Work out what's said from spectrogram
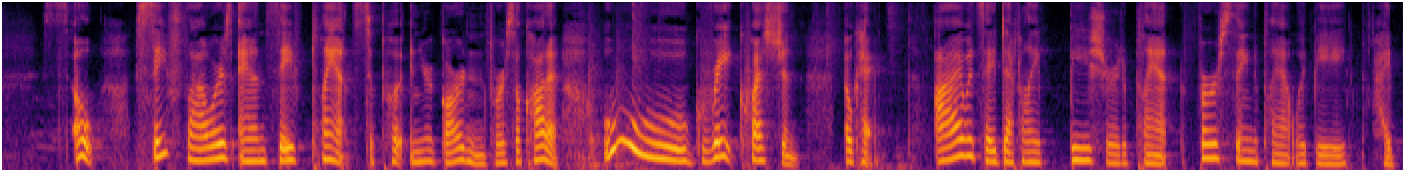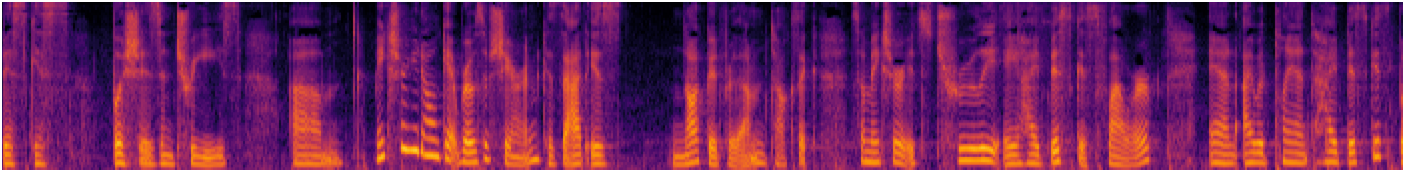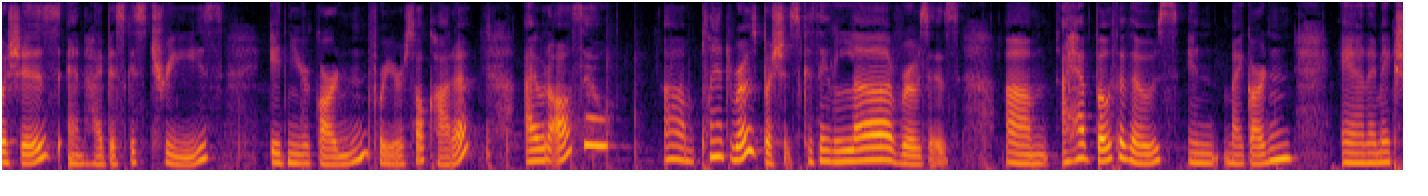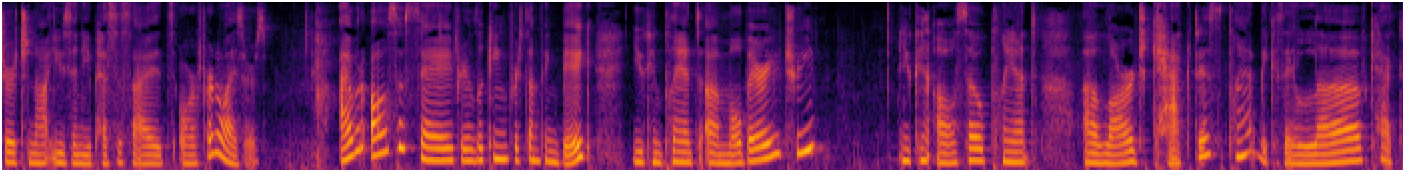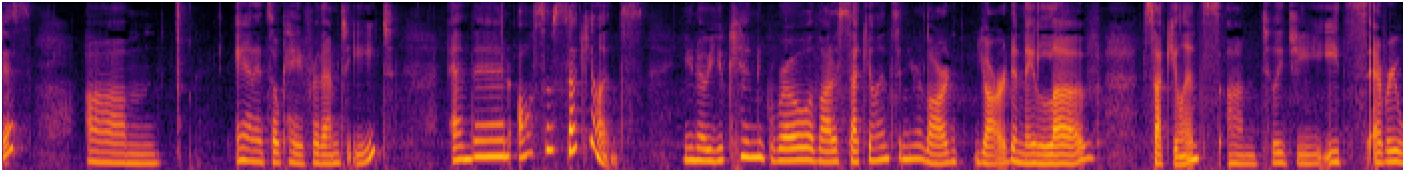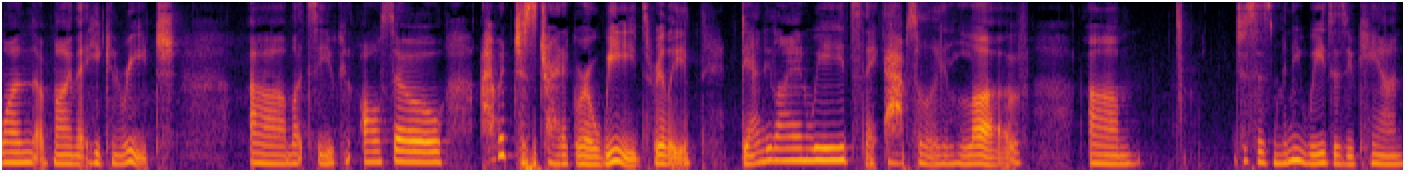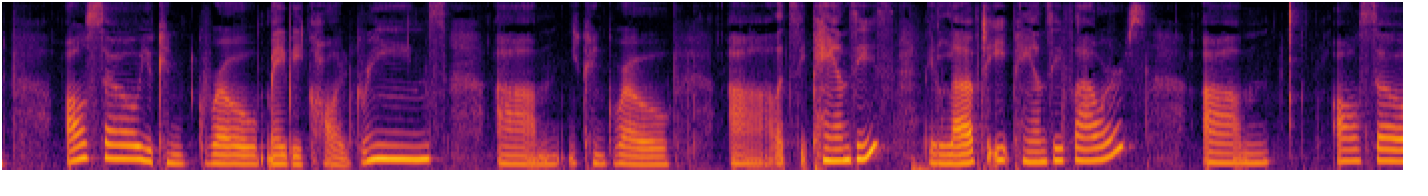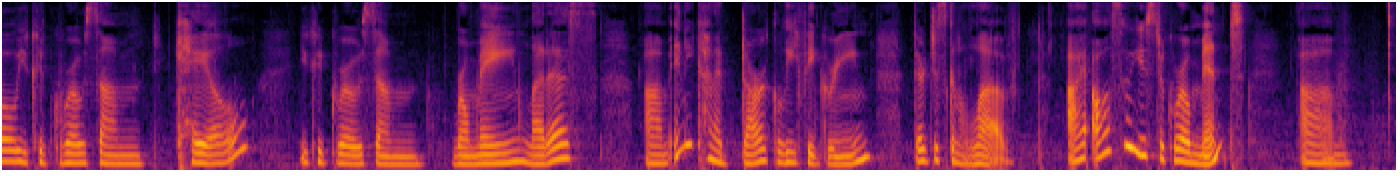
Oh, safe flowers and safe plants to put in your garden for a sulcata. Ooh, great question. Okay, I would say definitely be sure to plant. First thing to plant would be hibiscus bushes and trees. Um, make sure you don't get Rose of Sharon because that is not good for them, toxic. So make sure it's truly a hibiscus flower. And I would plant hibiscus bushes and hibiscus trees in your garden for your sulcata. I would also um, plant rose bushes because they love roses. Um, I have both of those in my garden, and I make sure to not use any pesticides or fertilizers. I would also say if you're looking for something big, you can plant a mulberry tree. You can also plant a large cactus plant because they love cactus. Um, and it's okay for them to eat. And then also succulents. You know, you can grow a lot of succulents in your yard, and they love succulents. Um, Tilly G eats every one of mine that he can reach. Um, let's see, you can also, I would just try to grow weeds, really. Dandelion weeds, they absolutely love. Um, just as many weeds as you can. Also, you can grow maybe collard greens. Um, you can grow, uh, let's see, pansies. They love to eat pansy flowers. Um, also, you could grow some kale. You could grow some romaine lettuce, um, any kind of dark leafy green. They're just going to love. I also used to grow mint. Um,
